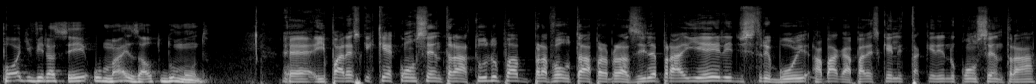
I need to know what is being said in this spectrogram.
pode vir a ser o mais alto do mundo. É, e parece que quer concentrar tudo para voltar para Brasília, para aí ele distribui a bagagem. Parece que ele está querendo concentrar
